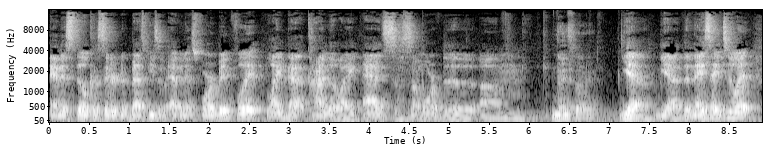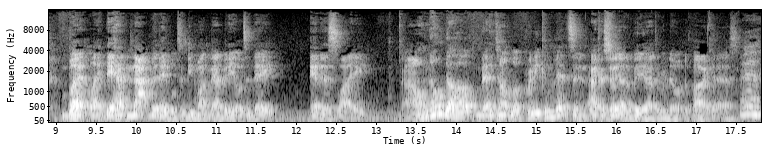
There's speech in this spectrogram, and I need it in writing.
and it's still considered the best piece of evidence for Bigfoot, like that kind of like adds some more of the um Naysay? yeah, yeah, the naysay to it, but like they have not been able to debunk that video to date. And it's like, I don't know, dog. That don't look pretty convincing. I can show y'all the video after we're done with the podcast. Eh,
